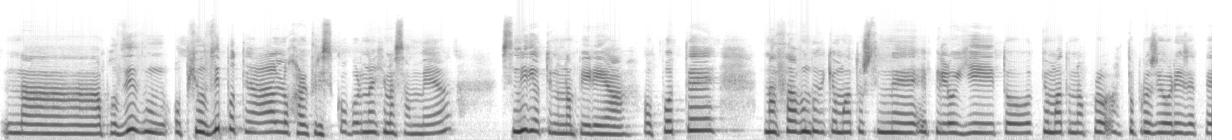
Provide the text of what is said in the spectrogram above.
να αποδίδουν οποιοδήποτε άλλο χαρακτηριστικό μπορεί να έχει ένας αμαία στην ίδια την αναπηρία. Οπότε να θάβουν το δικαίωμά τους στην ε, επιλογή, το δικαίωμά του να το προσδιορίζεται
